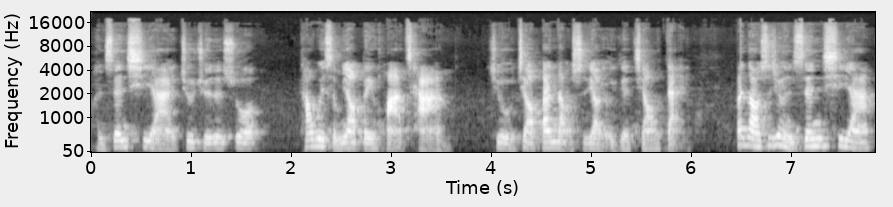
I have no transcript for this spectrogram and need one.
很生气啊，就觉得说他为什么要被画叉？就叫班导师要有一个交代，班导师就很生气啊，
